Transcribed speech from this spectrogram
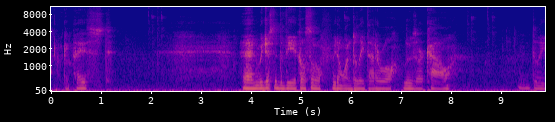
We can paste. And we just did the vehicle so we don't want to delete that or we'll lose our cow. Delete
